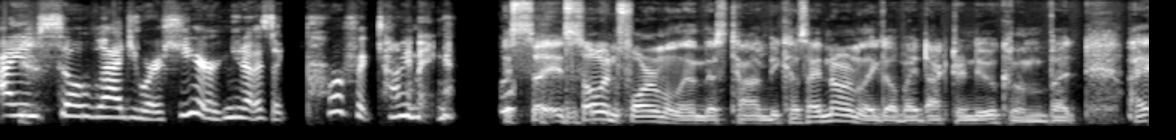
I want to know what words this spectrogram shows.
I am so glad you are here. You know, it's like perfect timing. It's so, it's so informal in this town because I normally go by Dr. Newcomb, but I,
